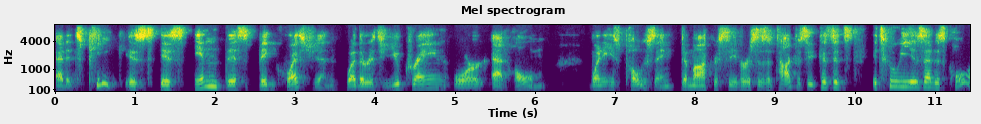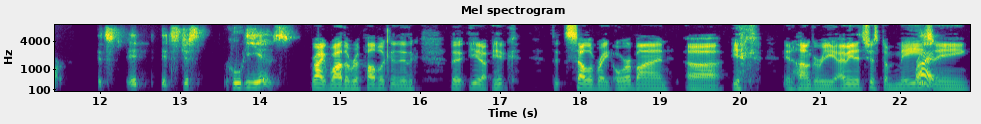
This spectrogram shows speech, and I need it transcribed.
at its peak is is in this big question, whether it's Ukraine or at home, when he's posing democracy versus autocracy, because it's it's who he is at his core. It's it it's just who he is. Right. While the Republican, the, the you know, it, celebrate Orban uh, in Hungary. I mean, it's just amazing. Right.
